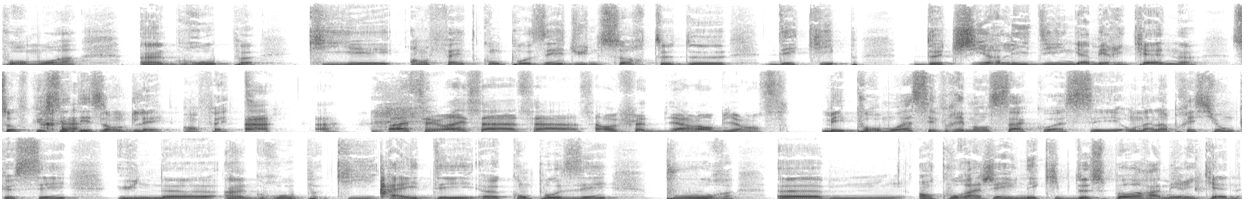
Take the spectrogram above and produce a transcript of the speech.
pour moi un groupe qui est en fait composé d'une sorte de d'équipe de cheerleading américaine, sauf que c'est des Anglais en fait. Ouais, c'est vrai, ça, ça, ça reflète bien l'ambiance. Mais pour moi, c'est vraiment ça, quoi. C'est, on a l'impression que c'est une euh, un groupe qui a été euh, composé pour euh, encourager une équipe de sport américaine.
